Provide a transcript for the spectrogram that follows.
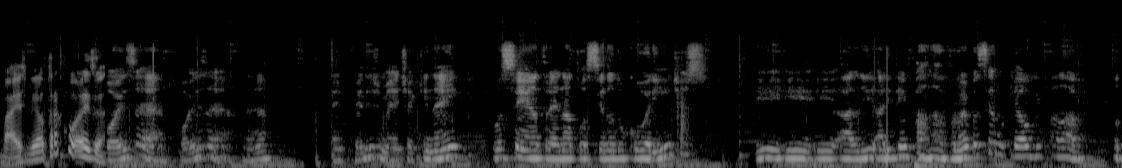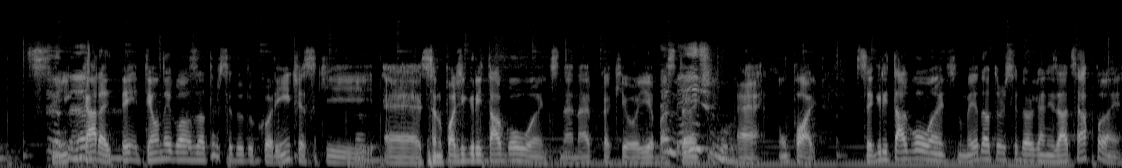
Vai ver outra coisa. Pois é, pois é, né? Infelizmente. É que nem você entra aí na torcida do Corinthians e, e, e ali, ali tem palavrão e você não quer ouvir palavrão. Sim, né? cara, tem, tem um negócio da torcida do Corinthians que ah. é, você não pode gritar gol antes, né? Na época que eu ia é bastante. É, mesmo? é não pode. Você gritar gol antes no meio da torcida organizada, você apanha.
